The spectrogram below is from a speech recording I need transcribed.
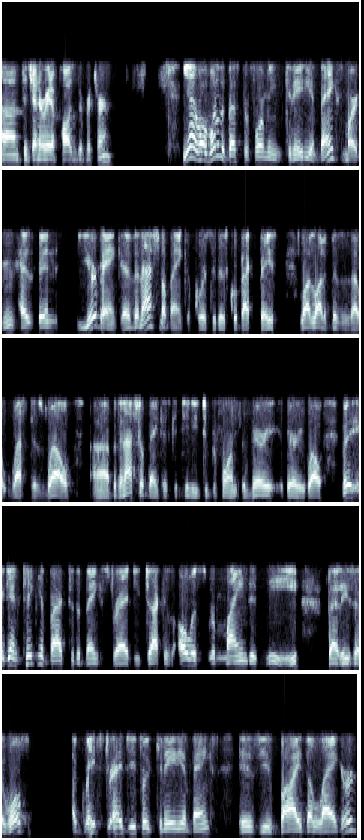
um, to generate a positive return. Yeah, well, one of the best performing Canadian banks, Martin, has been your bank, uh, the National Bank. Of course, it is Quebec based. A lot, a lot of business out west as well. Uh, but the National Bank has continued to perform very, very well. But again, taking it back to the bank strategy, Jack has always reminded me that he said, well, a great strategy for Canadian banks is you buy the lagger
